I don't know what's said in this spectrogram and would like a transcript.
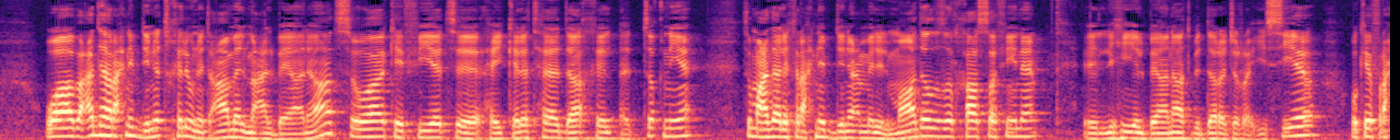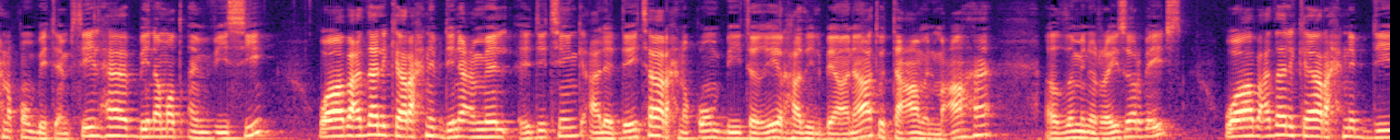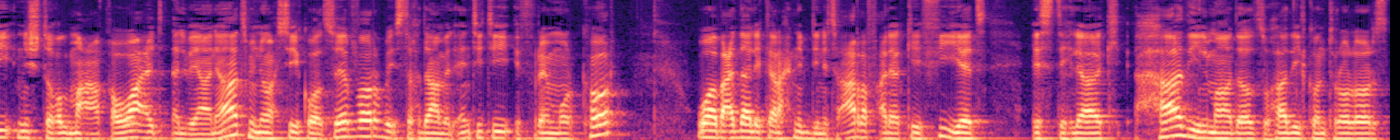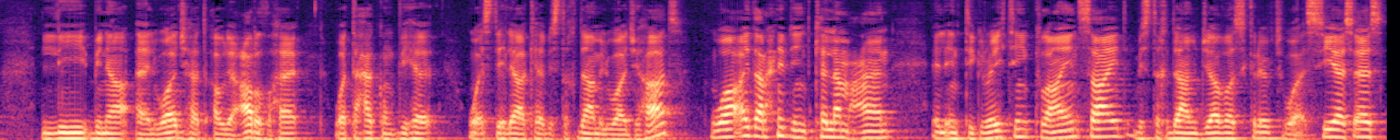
وبعدها راح نبدي ندخل ونتعامل مع البيانات سواء كيفية هيكلتها داخل التقنية. ثم مع ذلك راح نبدي نعمل ال models الخاصة فينا اللي هي البيانات بالدرجة الرئيسية. وكيف راح نقوم بتمثيلها؟ بنمط MVC وبعد ذلك راح نبدي نعمل editing على ال data راح نقوم بتغيير هذه البيانات والتعامل معها ضمن ال Razor Pages وبعد ذلك راح نبدي نشتغل مع قواعد البيانات من نوع SQL Server باستخدام ال Entity Framework Core. وبعد ذلك راح نبدي نتعرف على كيفية استهلاك هذه ال models وهذه ال controllers لبناء الواجهة أو لعرضها والتحكم فيها واستهلاكها باستخدام الواجهات. وأيضا راح نبدأ نتكلم عن ال integrating client side باستخدام JavaScript وال CSS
